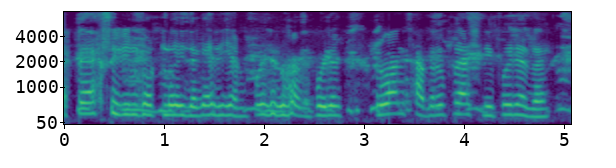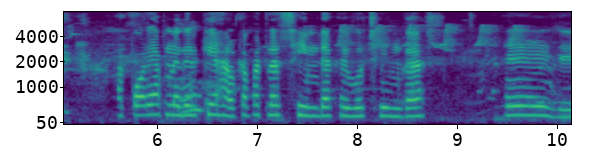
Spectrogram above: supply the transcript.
একটা অ্যাক্সিডেন্ট ঘটলো, এই জায়গায় রিয়ান পরে রোহান পরে রোহান ছাদের উপরে আসলে পড়ে যায় আর পরে আপনাদেরকে হালকা পাতলা সিম দেখাইবো, সিম গাছ। এই যে।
